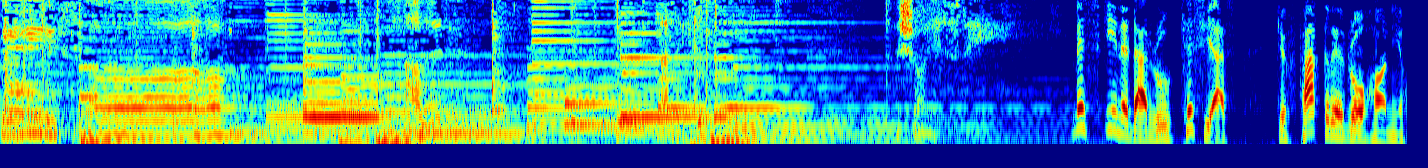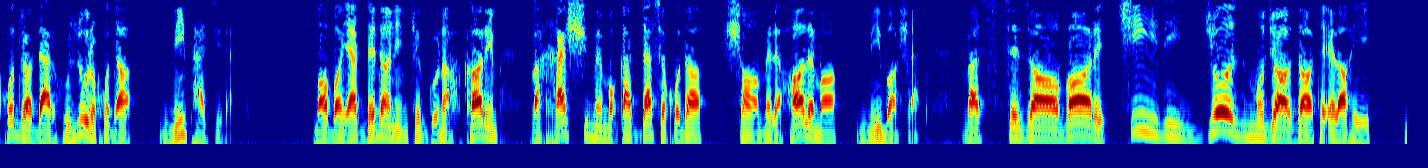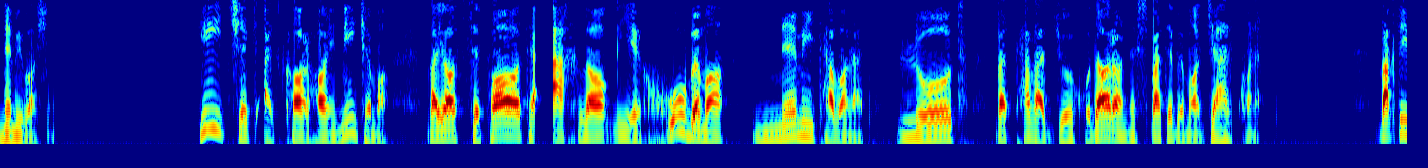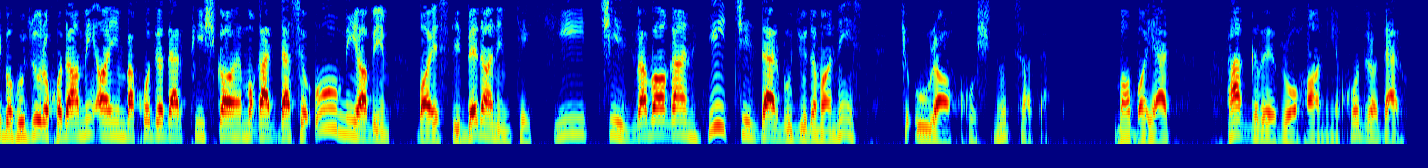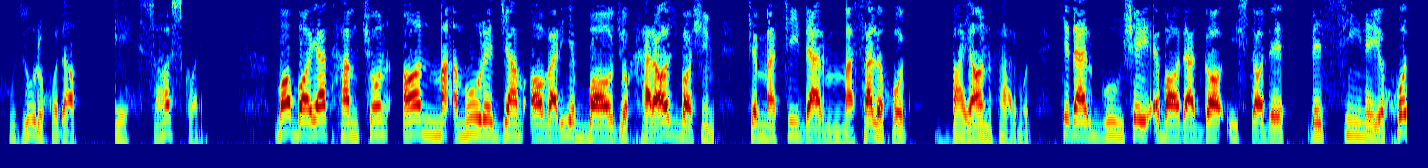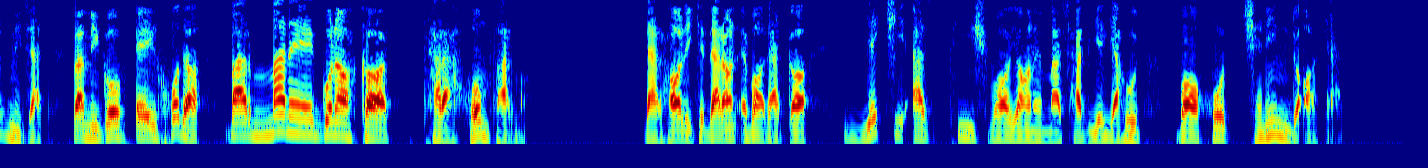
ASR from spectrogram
ایسا مسکین در روح کسی است که فقر روحانی خود را در حضور خدا میپذیرد. ما باید بدانیم که گناهکاریم و خشم مقدس خدا شامل حال ما می باشد و سزاوار چیزی جز مجازات الهی نمی باشیم هیچ یک از کارهای نیک ما و یا صفات اخلاقی خوب ما نمی تواند لطف و توجه خدا را نسبت به ما جلب کند. وقتی به حضور خدا می آییم و خود را در پیشگاه مقدس او می آبیم بایستی بدانیم که هیچ چیز و واقعا هیچ چیز در وجود ما نیست که او را خشنود سازد. ما باید فقر روحانی خود را در حضور خدا احساس کنیم. ما باید همچون آن مأمور جمعآوری باج و خراج باشیم که مسیح در مثل خود بیان فرمود که در گوشه عبادتگاه ایستاده به سینه خود می‌زد و می‌گفت ای خدا بر من گناهکار ترحم فرما. در حالی که در آن عبادتگاه یکی از پیشوایان مذهبی یهود با خود چنین دعا کرد.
